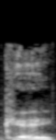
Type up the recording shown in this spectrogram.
Okay?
